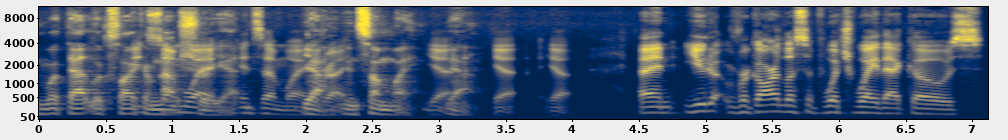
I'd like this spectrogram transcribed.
and what that looks like, in I'm not way, sure yet. In some way. Yeah. Right. In some way. Yeah. Yeah. Yeah and you regardless of which way that goes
